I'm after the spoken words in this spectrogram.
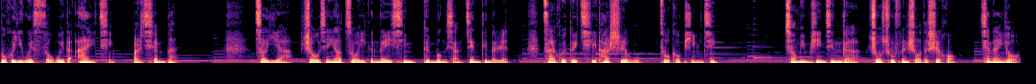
不会因为所谓的爱情而牵绊。所以啊，首先要做一个内心对梦想坚定的人，才会对其他事物足够平静。小敏平静地说出分手的时候，前男友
